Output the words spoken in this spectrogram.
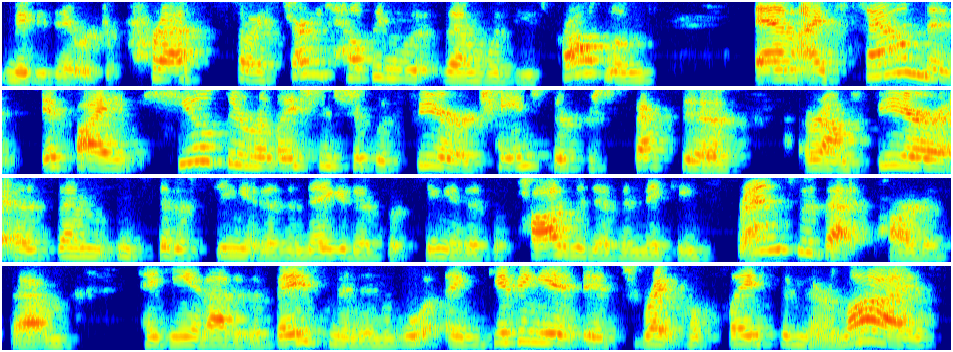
maybe they were depressed. So I started helping them with these problems. And I found that if I healed their relationship with fear or changed their perspective around fear as them instead of seeing it as a negative but seeing it as a positive and making friends with that part of them taking it out of the basement and, and giving it its rightful place in their lives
